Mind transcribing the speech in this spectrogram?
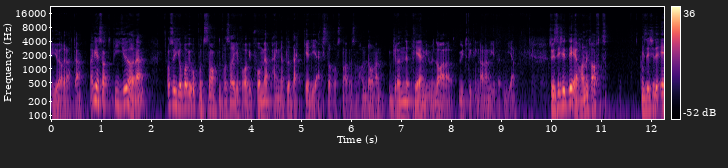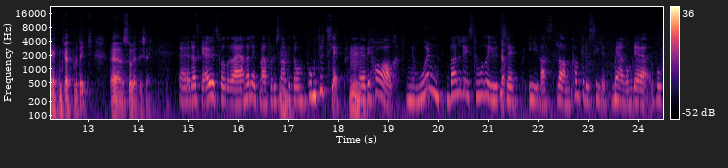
gjøre dette. Men vi har sagt vi gjør det. Og så jobber vi opp mot staten for å sørge for at vi får mer penger til å dekke de ekstrakostnadene som handler om den grønne premiumen, eller utviklingen av den nye teknologien. Så hvis ikke det er handlekraft, hvis ikke det er konkret politikk, eh, så vet ikke jeg. Eh, da skal jeg utfordre deg enda litt mer, for du snakket mm. om punktutslipp. Mm. Eh, vi har noen veldig store utslipp ja. i Vestland. Kan ikke du si litt mer om det? Hvor,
